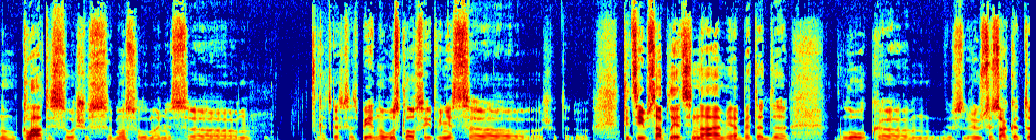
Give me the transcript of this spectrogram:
nu, klātesošus musulmaņus. Uh, kas, kas, kas pie, nu, uzklausīt viņas te, nu, ticības apliecinājumu, ja, bet tad, lūk, jūs, jūs sakat,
